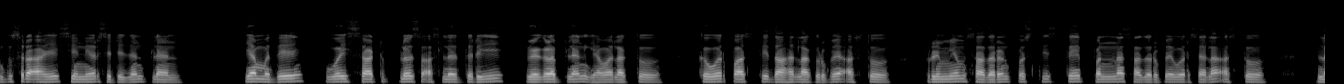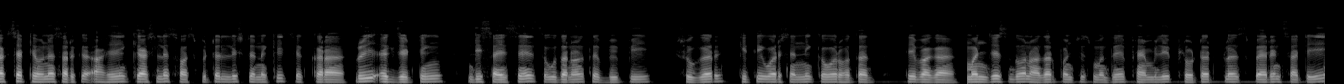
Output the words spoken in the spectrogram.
दुसरं आहे सिनियर सिटीजन प्लॅन. यामध्ये वय साठ प्लस असलं तरीही वेगळा प्लॅन घ्यावा लागतो. कव्हर पाच ते दहा लाख रुपये असतो. प्रीमियम साधारण पस्तीस ते पन्नास हजार रुपये वर्षाला असतो. लक्षात ठेवण्यासारखं आहे कॅशलेस हॉस्पिटल लिस्ट नक्की चेक करा. प्री एक्झिटिंग डिसायसेस उदाहरणार्थ बी पी शुगर किती वर्षांनी कव्हर होतात ते बघा. म्हणजेच दोन हजार पंचवीसमध्ये फॅमिली फ्लोटर प्लस पॅरेंट्ससाठी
